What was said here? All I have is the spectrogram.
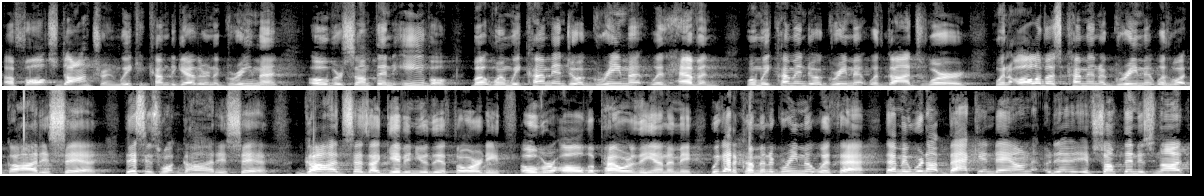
a false doctrine. We can come together in agreement over something evil. But when we come into agreement with heaven, when we come into agreement with God's Word, when all of us come in agreement with what God has said. This is what God has said. God says, I've given you the authority over all the power of the enemy. We got to come in agreement with that. That means we're not backing down. If something is not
